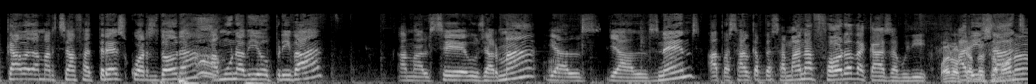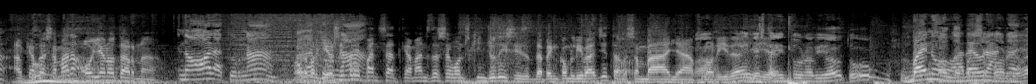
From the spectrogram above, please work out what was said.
acaba de marxar fa tres quarts d'hora amb un avió privat amb el seu germà i els, i els nens a passar el cap de setmana fora de casa, vull dir, Bueno, el cap de setmana, el cap de setmana o ja no torna? No, ha de tornar. ha Bueno, de perquè jo tornar. sempre he pensat que abans de segons quin judici, depèn com li vagi, te'n se'n va allà a Florida I i... més tenint un avió, tu... Bueno, a veure, ni res,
